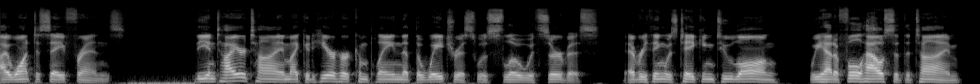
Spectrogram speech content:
I want to say friends. The entire time I could hear her complain that the waitress was slow with service. Everything was taking too long. We had a full house at the time.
